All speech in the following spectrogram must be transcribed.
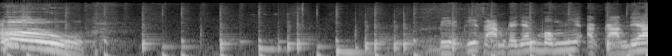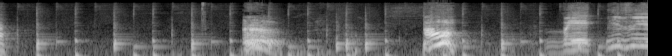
โอ้เบรกที่สามก็ยังบ่มีอาการเดียเอา เบรกที่สี่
